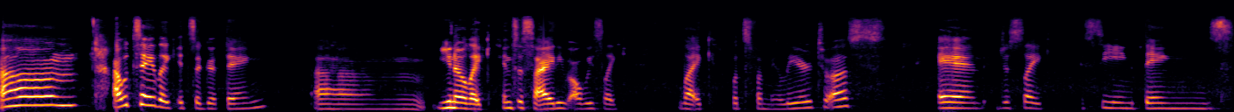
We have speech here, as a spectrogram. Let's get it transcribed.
Um, I would say like it's a good thing. Um, you know, like in society, we always like like what's familiar to us, and just like seeing things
